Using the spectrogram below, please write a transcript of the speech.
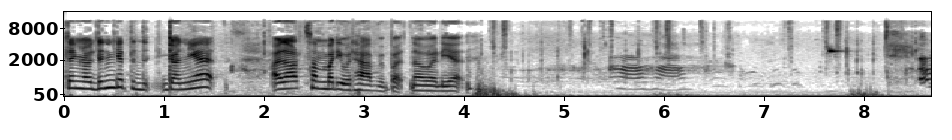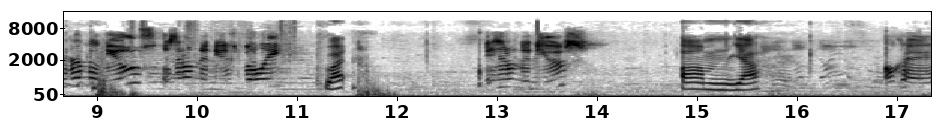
Thing I didn't get the gun yet. I thought somebody would have it, but nobody yet. Uh-huh. Is it on the news? Is it on the news, Billy? What? Is it on the news? Um, yeah. Okay.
